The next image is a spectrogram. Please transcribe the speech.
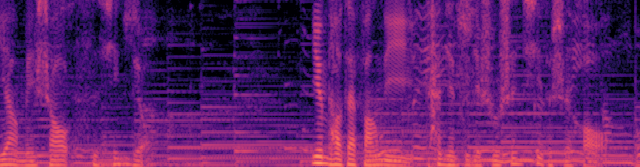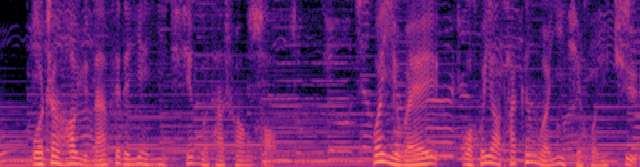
一样眉梢似新柳。樱桃在房里看见自己叔生气的时候，我正好与南飞的雁一起经过她窗口，我以为我会要他跟我一起回去，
